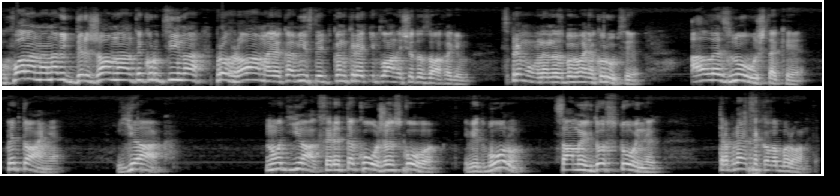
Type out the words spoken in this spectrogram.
Ухвалена навіть державна антикорупційна програма, яка містить конкретні плани щодо заходів, спрямоване на збивання корупції. Але знову ж таки, питання: як? Ну от як серед такого жорсткого відбору самих достойних трапляються колаборанти?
